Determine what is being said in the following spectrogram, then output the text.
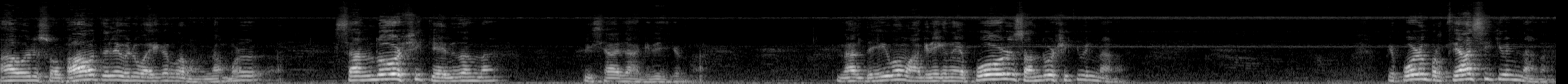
ആ ഒരു സ്വഭാവത്തിലെ ഒരു വൈകൃതമാണ്. നമ്മൾ സന്തോഷിക്കരുതെന്ന് പിശാജ് ആഗ്രഹിക്കുന്നു. എന്നാൽ ദൈവം ആഗ്രഹിക്കുന്നത് എപ്പോഴും സന്തോഷിക്കുമെന്നാണ്. എപ്പോഴും പ്രത്യാശിക്കുമെന്നാണ്.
